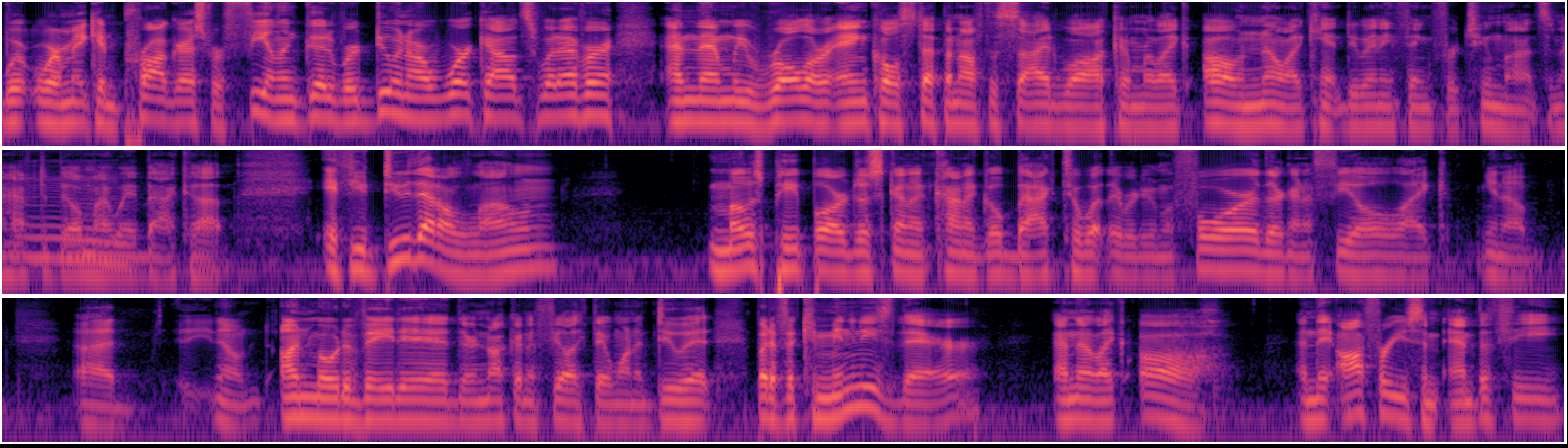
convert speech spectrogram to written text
we're, we're, making progress, we're feeling good, we're doing our workouts, whatever, and then we roll our ankle stepping off the sidewalk and we're like, oh no, I can't do anything for two months and I have mm. to build my way back up. If you do that alone, most people are just going to kind of go back to what they were doing before. They're going to feel like, you know, uh, you know, unmotivated. They're not going to feel like they want to do it. But if a community's there and they're like, oh, and they offer you some empathy,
